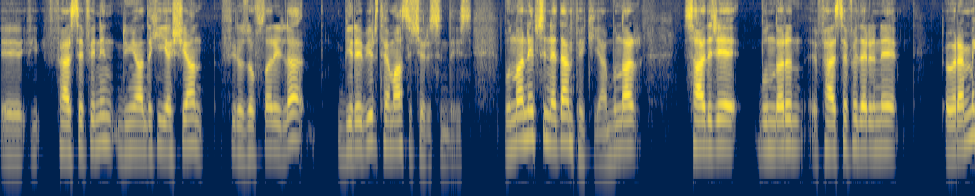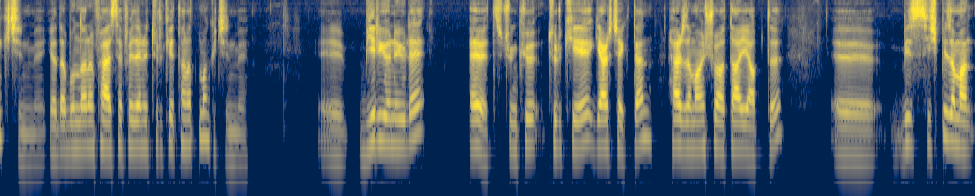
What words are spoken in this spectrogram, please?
e, felsefenin dünyadaki yaşayan filozoflarıyla birebir temas içerisindeyiz. Bunların hepsi neden peki? Yani bunlar sadece bunların felsefelerini öğrenmek için mi? Ya da bunların felsefelerini Türkiye tanıtmak için mi? E, bir yönüyle evet çünkü Türkiye gerçekten her zaman şu hatayı yaptı. E, biz hiçbir zaman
